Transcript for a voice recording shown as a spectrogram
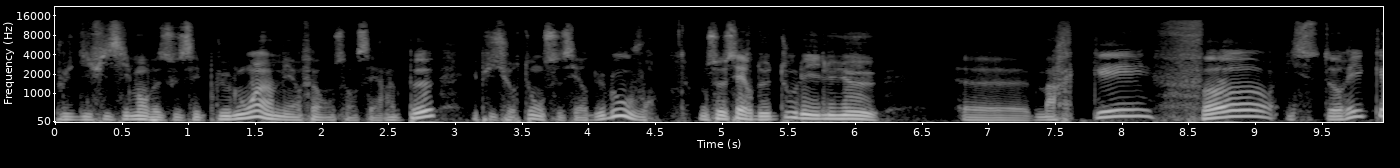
plus difficilement parce que c'est plus loin, mais enfin on s'en sert un peu. Et puis surtout on se sert du Louvre. On se sert de tous les lieux euh, marqués, forts, historiques,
